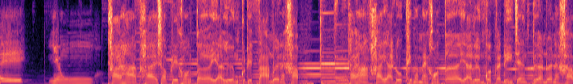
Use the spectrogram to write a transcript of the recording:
ย เงี้ยวถ้าหากใครชอบคลิปของเต้ยอย่าลืมกดติดตามด้วยนะครับ ถ้าหากใครอยากดูคลิปใหม่ๆของเต้ยอย่าลืมกดกระดิ่งแจ้งเตือนด้วยนะครับ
